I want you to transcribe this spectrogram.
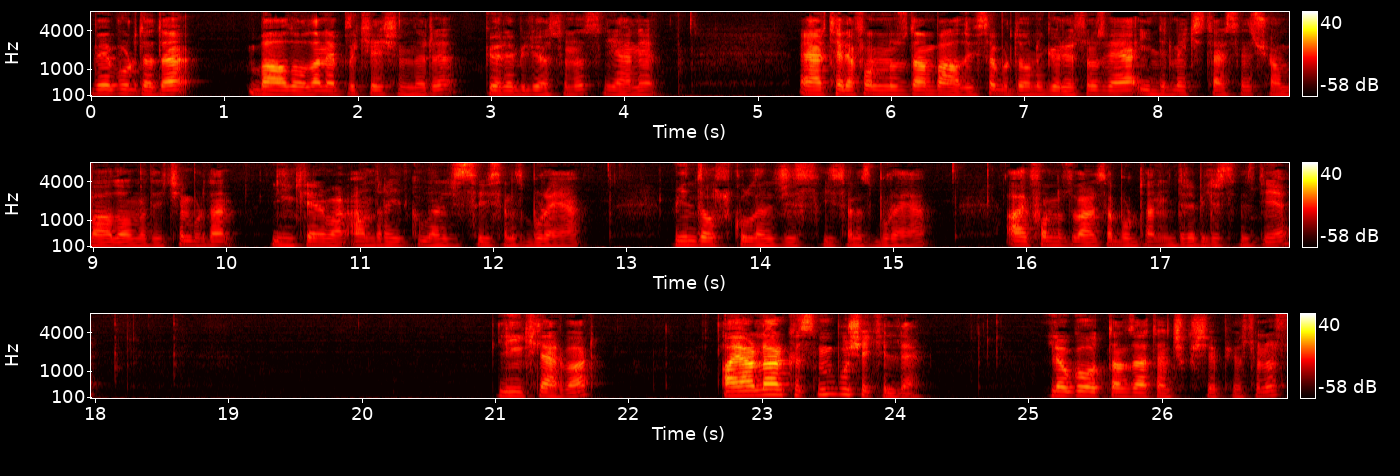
Ve burada da bağlı olan application'ları görebiliyorsunuz. Yani eğer telefonunuzdan bağlıysa burada onu görüyorsunuz veya indirmek isterseniz şu an bağlı olmadığı için buradan linkleri var. Android kullanıcısıysanız buraya. Windows kullanıcısıysanız buraya. iPhone'unuz varsa buradan indirebilirsiniz diye. Linkler var. Ayarlar kısmı bu şekilde. Logout'tan zaten çıkış yapıyorsunuz.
